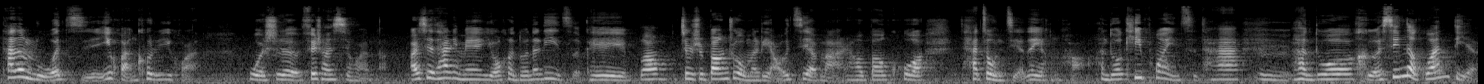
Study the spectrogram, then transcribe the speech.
他的逻辑一环扣着一环，我是非常喜欢的。而且它里面有很多的例子可以帮，就是帮助我们了解嘛。然后包括他总结的也很好，很多 key points，他嗯很多核心的观点。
